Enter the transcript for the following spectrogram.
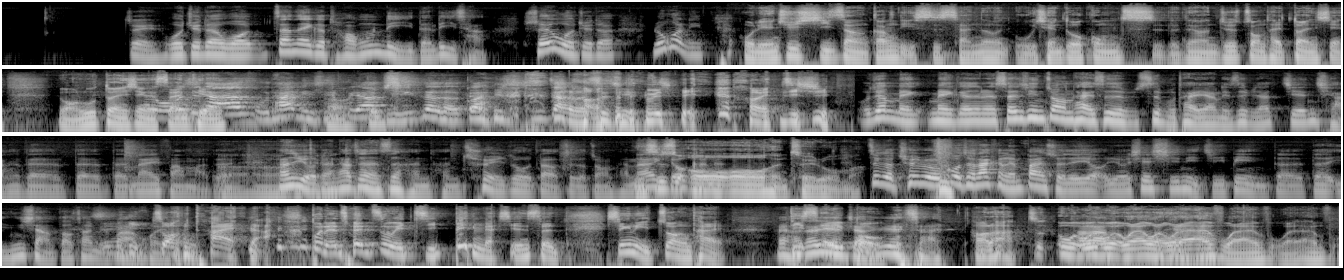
对，我觉得我站在一个同理的立场，所以我觉得，如果你我连去西藏冈底斯山那种五千多公尺的这样，就是状态断线，网络断线个三天。我安抚他，你先不要提任何关于西藏的事情。对不起，好，你继续。我觉得每每个人的身心状态是是不太一样，你是比较坚强的的的那一方嘛，对。但是有的人他真的是很很脆弱到这个状态。你是说哦哦哦很脆弱吗？这个脆弱的过程，他可能伴随着有有一些心理疾病的的影响，导致他没办法回。状态呀，不能称之为疾病啊，先生。心理状态，disable。好了，我我我我来我我来安抚，我来安抚，我来安抚。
